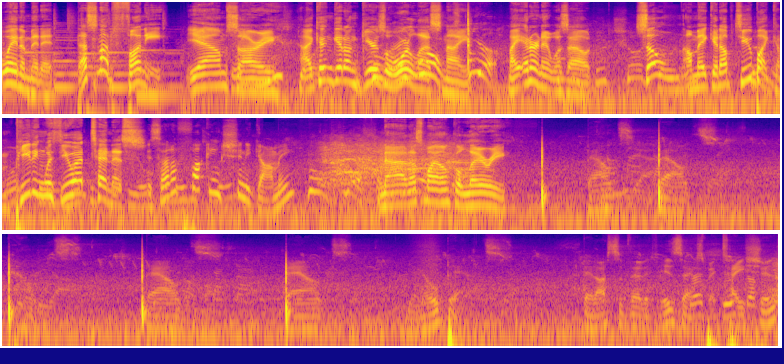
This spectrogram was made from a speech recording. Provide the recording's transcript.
Wait a minute. That's not funny. Yeah, I'm sorry. I couldn't get on Gears of War last night. My internet was out. So, I'll make it up to you by competing with you at tennis. Is that a fucking Shinigami? Nah, that's my Uncle Larry. Bet I subverted his expectations.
